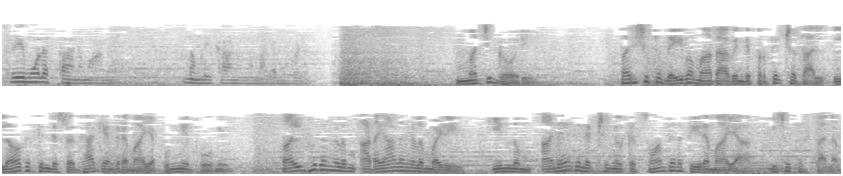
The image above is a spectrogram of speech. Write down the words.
ശ്രീമൂലസ്ഥാനമാണ് നമ്മൾ ഈ കാണുന്ന മലമുകൾ. മജിഗോരി പരിശുദ്ധ ദൈവമാതാവിന്റെ പ്രത്യക്ഷത്താൽ ലോകത്തിന്റെ ശ്രദ്ധാകേന്ദ്രമായ പുണ്യഭൂമി അത്ഭുതങ്ങളും അടയാളങ്ങളും വഴി ഇന്നും അനേക ലക്ഷങ്ങൾക്ക് സ്വാതന്ത്ര്യ തീരമായ വിശുദ്ധ സ്ഥലം.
